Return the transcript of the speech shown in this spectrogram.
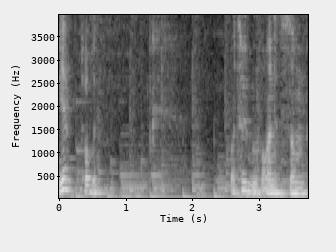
Yeah, totally. Let's we move on to some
